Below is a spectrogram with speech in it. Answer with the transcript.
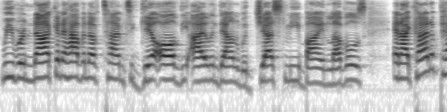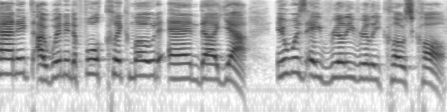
we were not going to have enough time to get all of the island down with just me buying levels. And I kind of panicked. I went into full click mode and uh, yeah, it was a really, really close call.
